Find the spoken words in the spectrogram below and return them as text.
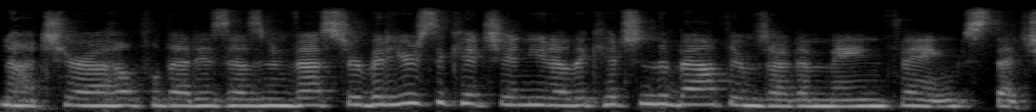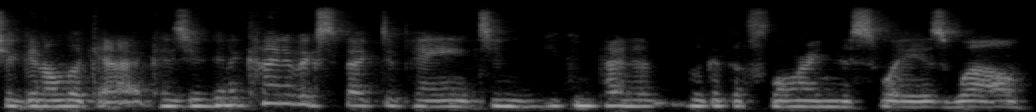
Not sure how helpful that is as an investor, but here's the kitchen. You know, the kitchen, the bathrooms are the main things that you're going to look at because you're going to kind of expect to paint and you can kind of look at the flooring this way as well.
